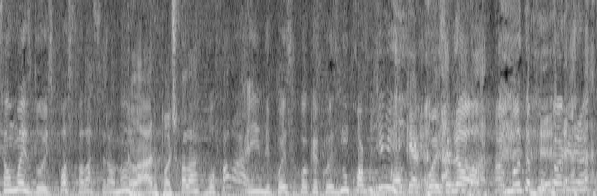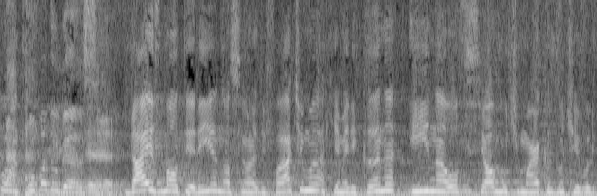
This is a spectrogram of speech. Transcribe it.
são mais dois. Posso falar? Será o nome? Claro, pode falar. Vou falar ainda, depois qualquer coisa não cobre de mim. Qualquer coisa não. Manda pro Wagner a conta. Culpa do Ganso. Da Esmalteria Nossa Senhora de Fátima, aqui americana, e na Oficial Multimarcas no Tivoli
